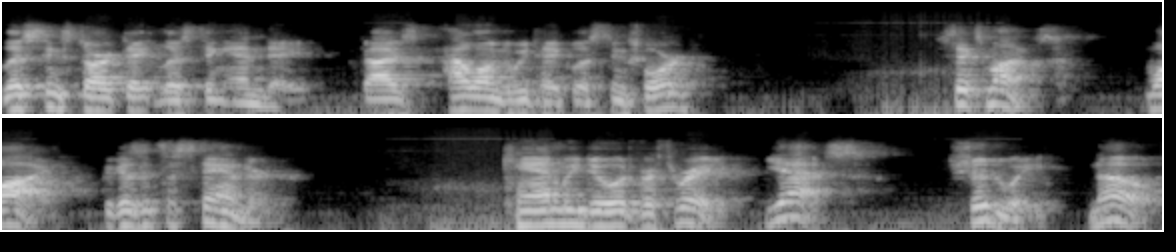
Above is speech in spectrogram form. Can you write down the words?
listing start date, listing end date. Guys, how long do we take listings for? Six months. Why? Because it's a standard. Can we do it for three? Yes. Should we? No.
